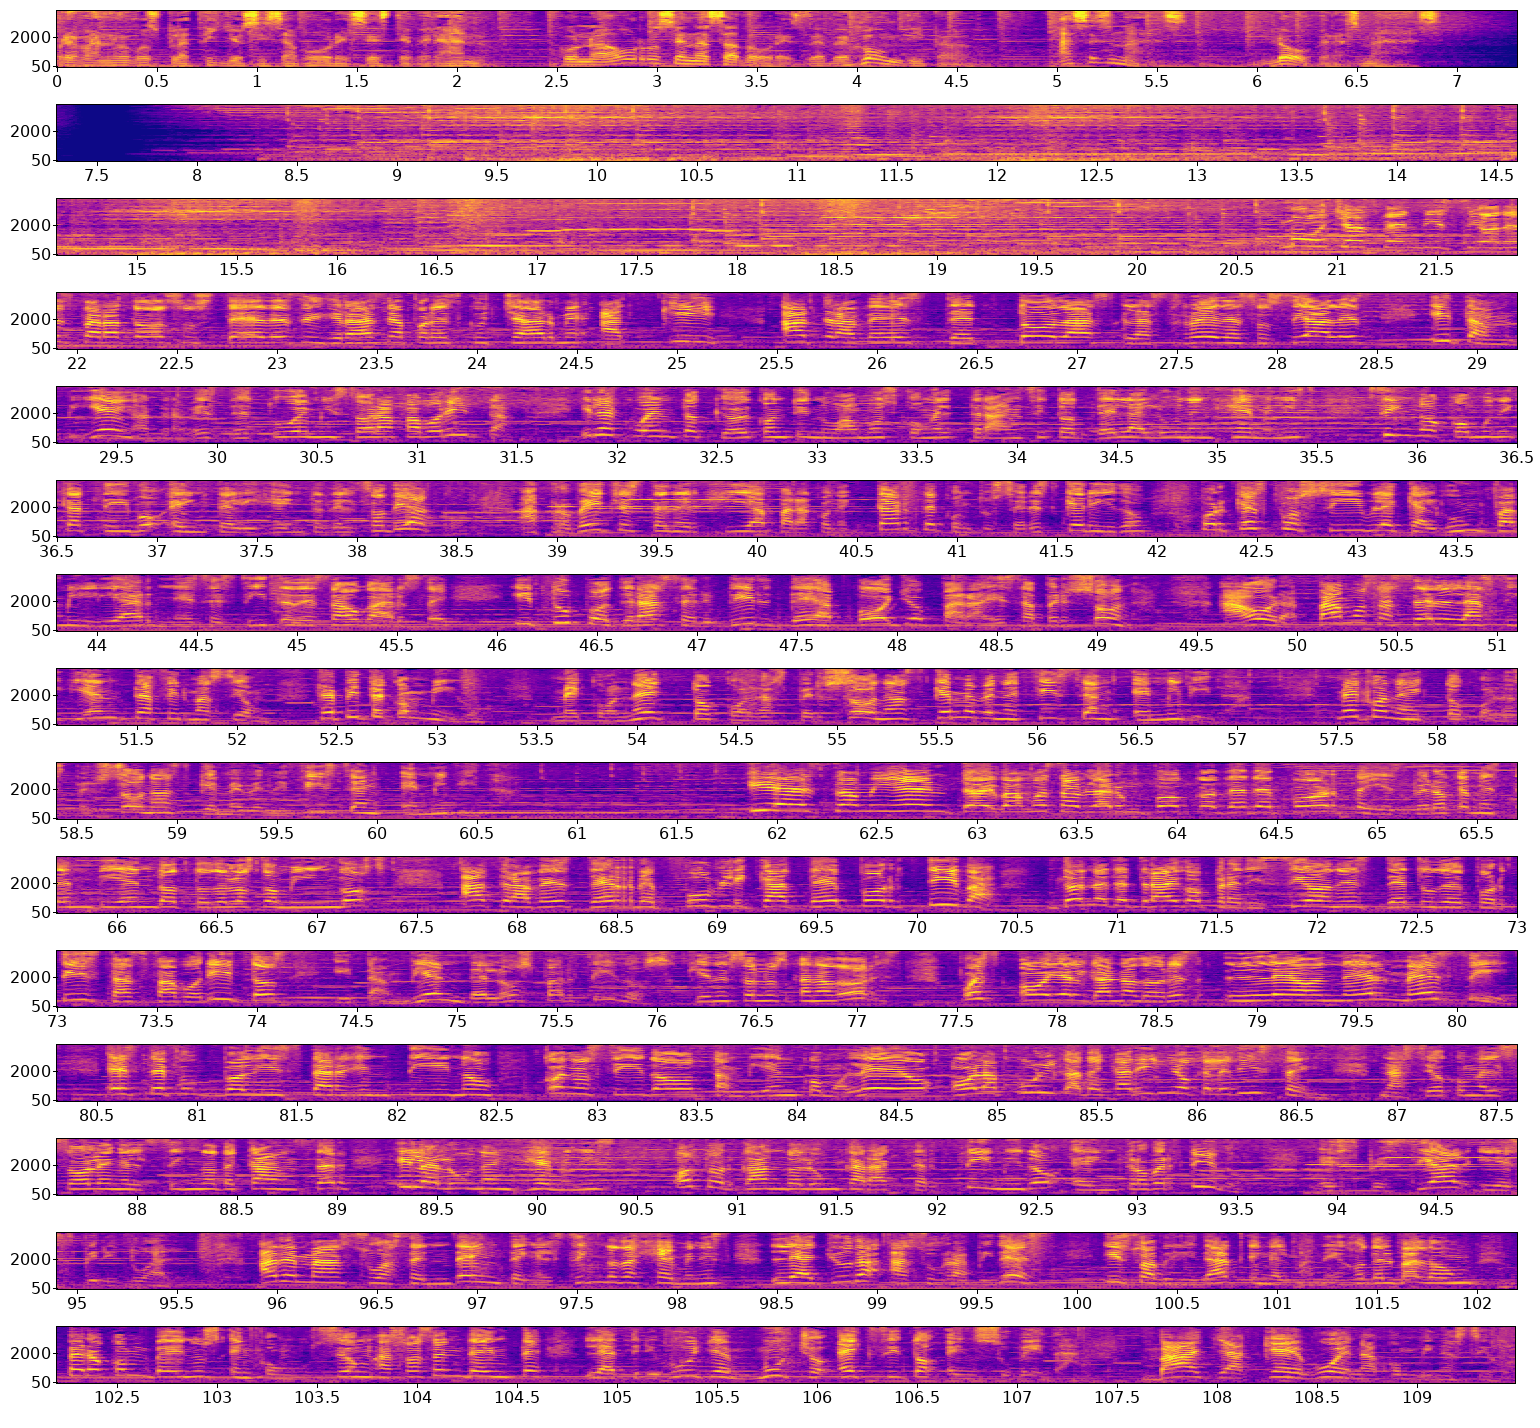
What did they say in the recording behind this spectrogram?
Prueba nuevos platillos y sabores este verano. Con ahorros en asadores de The Home Depot. Haces más, logras más. Muchas bendiciones para todos ustedes y gracias por escucharme aquí a través de todas las redes sociales y también a través de tu emisora favorita. Y les cuento que hoy continuamos con el tránsito de la luna en Géminis, signo comunicativo e inteligente del zodiaco. Aprovecha esta energía para conectarte con tus seres queridos porque es posible que algún familiar necesite desahogarse y tú podrás servir de apoyo para esa persona. Ahora vamos a hacer la siguiente afirmación. Repite conmigo. Me conecto con las personas que me benefician en mi vida. Me conecto con las personas que me benefician en mi vida. Y eso, mi gente, hoy vamos a hablar un poco de deporte y espero que me estén viendo todos los domingos a través de República Deportiva, donde te traigo predicciones de tus deportistas favoritos y también de los partidos. ¿Quiénes son los ganadores? Pues hoy el ganador es Leonel Messi, este futbolista argentino conocido también como Leo o la pulga de cariño que le dicen. Nació con el sol en el signo de cáncer y la luna en Géminis otorgándole un carácter tímido e introvertido, especial y espiritual. Además, su ascendente en el signo de Géminis le ayuda a su rapidez y su habilidad en el manejo del balón, pero con Venus en conjunción a su ascendente le atribuye mucho éxito en su vida. Vaya qué buena combinación.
